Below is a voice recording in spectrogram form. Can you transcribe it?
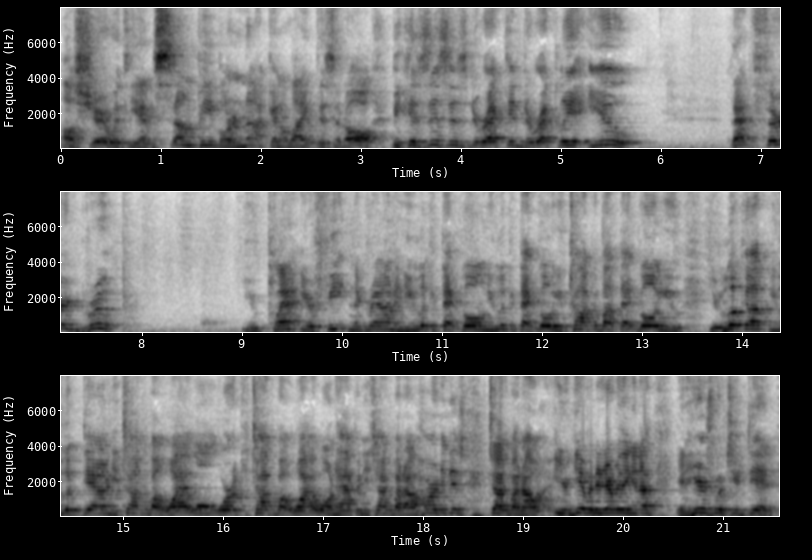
I'll share with you, and some people are not going to like this at all because this is directed directly at you. That third group you plant your feet in the ground and you look at that goal and you look at that goal you talk about that goal you you look up you look down you talk about why it won't work you talk about why it won't happen you talk about how hard it is you talk about how you're giving it everything enough and here's what you did.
